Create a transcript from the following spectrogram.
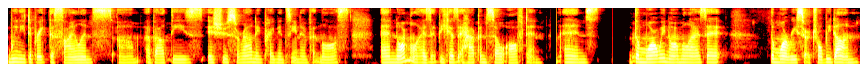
we need to break the silence um, about these issues surrounding pregnancy and infant loss and normalize it because it happens so often. And the more we normalize it the more research will be done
